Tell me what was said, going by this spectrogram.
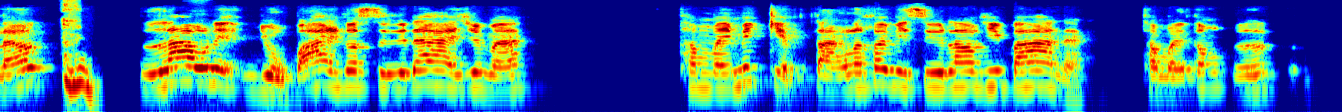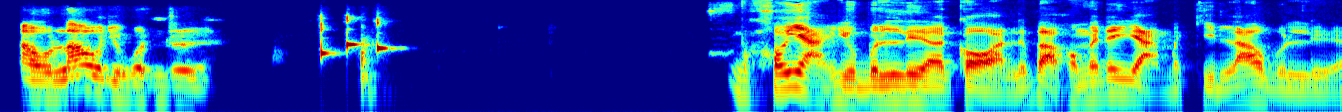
แล้วเหล้าเนี่ยอยู่บ้านก็ซื้อได้ใช่ไหมทำไมไม่เก็บตังค์แล้วค่อยไปซื้อเหล้าที่บ้านเนี่ยทำไมต้องเอาเหล้าอยู่บนเรือ เขาอยากอยู่บนเรือก่อนหรือเปล่าเขาไม่ได้อยากมากินเหล้าบนเรือ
